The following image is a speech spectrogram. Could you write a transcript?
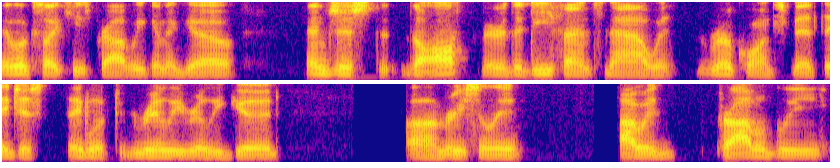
it looks like he's probably going to go. And just the off or the defense now with Roquan Smith, they just they looked really really good um, recently. I would probably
